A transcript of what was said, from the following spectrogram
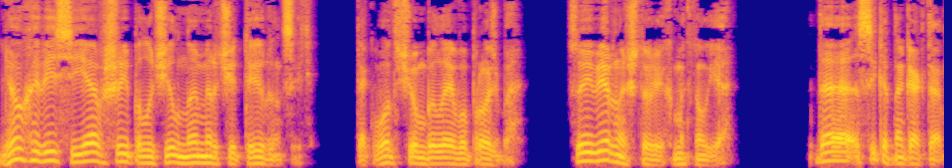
Леха, весь сиявший, получил номер четырнадцать. Так вот в чем была его просьба. «Суеверно, что ли?» — хмыкнул я. «Да сыкотно как-то».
